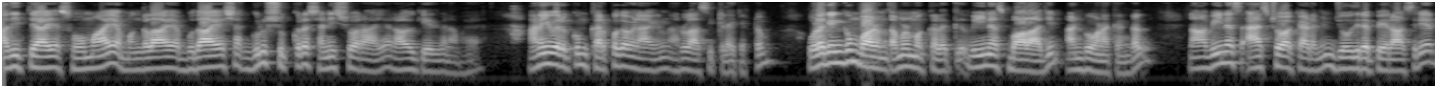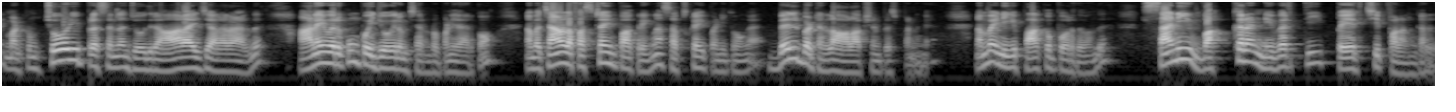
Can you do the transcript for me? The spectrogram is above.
ஆதித்யாய சோமாய மங்களாய புதாயஷ குரு சுக்ர சனீஸ்வராய ராகு நமக அனைவருக்கும் கற்பக விநாயகன் அருளாசி கிடைக்கட்டும். உலகெங்கும் வாழும் தமிழ் மக்களுக்கு வீனஸ் பாலாஜின் அன்பு வணக்கங்கள். நான் வீனஸ் ஆஸ்ட்ரோ அகாடமியின் ஜோதிட பேராசிரியர் மற்றும் சோழி பிரசன்ன ஜோதிட ஆராய்ச்சியாளராக இருந்து அனைவருக்கும் போய் ஜோதிடம் சேர்ன்ற பண்ணியாக இருக்கோம். நம்ம சேனலில் ஃபஸ்ட் டைம் பார்க்குறீங்கன்னா சப்ஸ்கிரைப் பண்ணிக்கோங்க. பெல் பட்டனில் ஆல் ஆப்ஷன் ப்ரெஸ் பண்ணுங்கள் நம்ம இன்றைக்கி பார்க்க போகிறது வந்து சனி வக்கர நிவர்த்தி பயிற்சி பலன்கள்.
